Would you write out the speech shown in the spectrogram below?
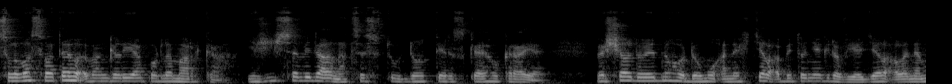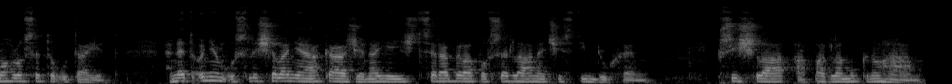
Slova svatého Evangelia podle Marka. Ježíš se vydal na cestu do Tyrského kraje. Vešel do jednoho domu a nechtěl, aby to někdo věděl, ale nemohlo se to utajit. Hned o něm uslyšela nějaká žena, jejíž dcera byla posedlá nečistým duchem. Přišla a padla mu k nohám.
